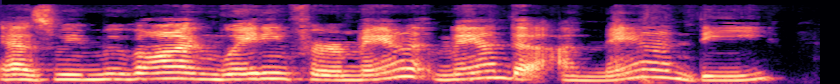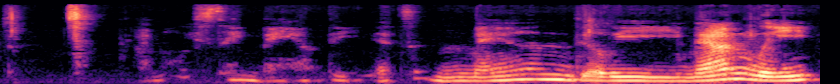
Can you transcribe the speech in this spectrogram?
as we move on, waiting for Amanda, Amandy say Mandy. It's Mandy, Manly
